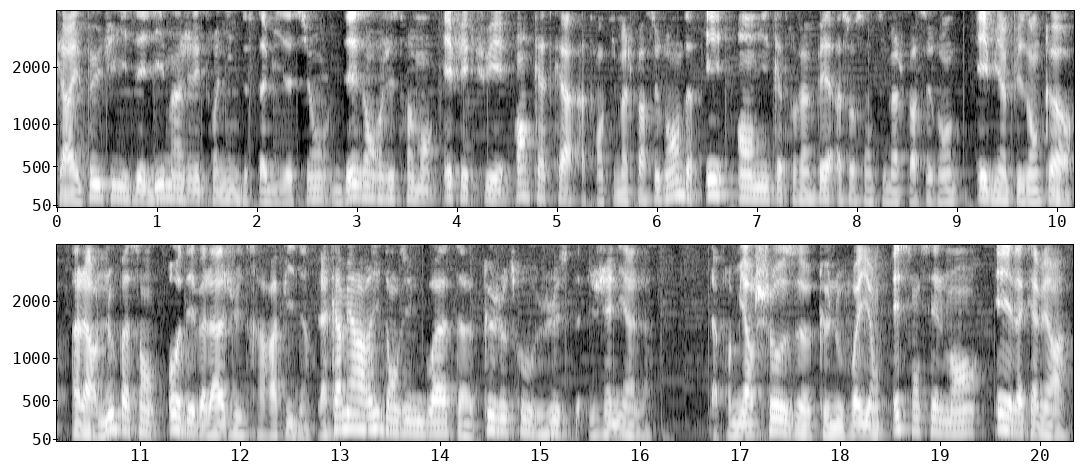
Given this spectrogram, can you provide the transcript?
car elle peut utiliser l'image électronique de stabilisation des enregistrements effectués en 4K à 30 images par seconde et en 1080p à 60 images par seconde et bien plus encore. Alors nous passons au déballage ultra rapide. La caméra arrive dans une boîte que je trouve juste géniale. La première chose que nous voyons essentiellement est la caméra.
